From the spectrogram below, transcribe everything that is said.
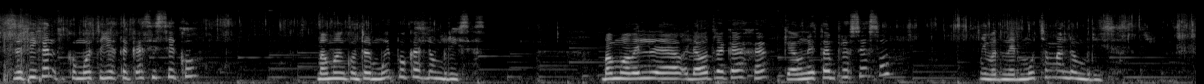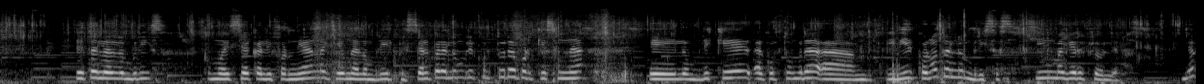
Si se fijan, como esto ya está casi seco, vamos a encontrar muy pocas lombrices. Vamos a ver la, la otra caja, que aún está en proceso, y va a tener muchas más lombrices. Esta es la lombriz como decía, californiana, que es una lombriz especial para la lombricultura porque es una eh, lombriz que acostumbra a vivir con otras lombrices sin mayores problemas. ¿Ya?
